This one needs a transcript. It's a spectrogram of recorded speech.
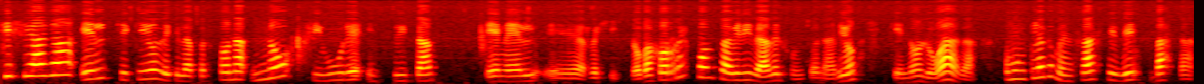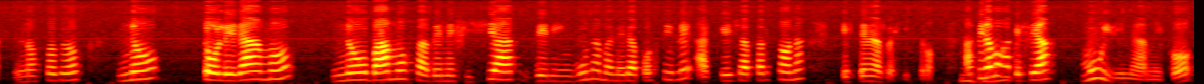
que se haga el chequeo de que la persona no figure inscrita en el eh, registro, bajo responsabilidad del funcionario que no lo haga, como un claro mensaje de basta, nosotros no toleramos, no vamos a beneficiar de ninguna manera posible a aquella persona que esté en el registro. Aspiramos a que sea muy dinámico,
